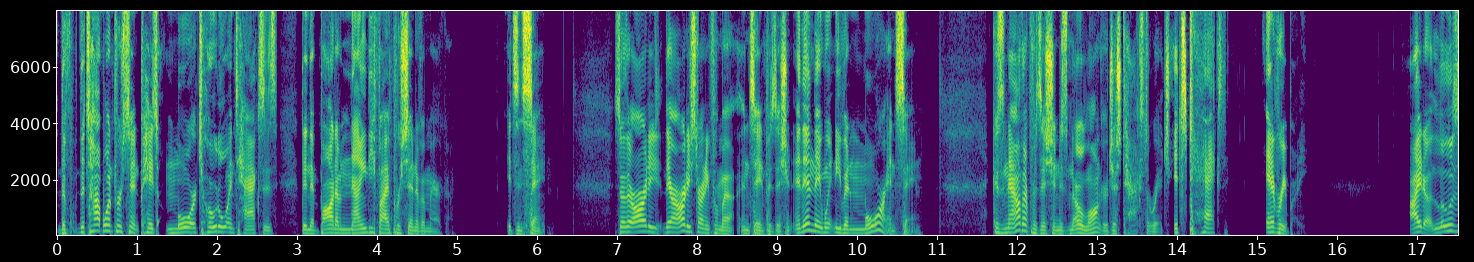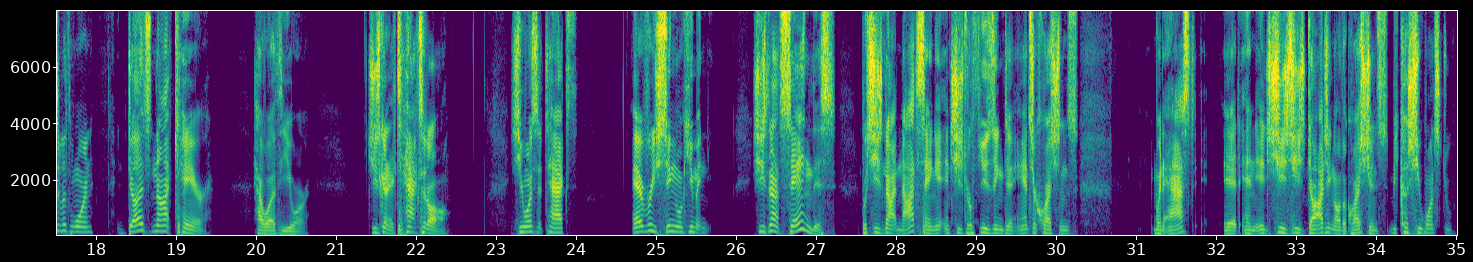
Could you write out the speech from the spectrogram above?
The, the top 1% pays more total in taxes than the bottom 95% of America. It's insane. So they're already they're already starting from an insane position. And then they went even more insane. Because now their position is no longer just tax the rich. It's tax everybody. I don't, Elizabeth Warren does not care how wealthy you are. She's going to tax it all. She wants to tax every single human. She's not saying this but she's not not saying it, and she's refusing to answer questions when asked it, and it, she's she's dodging all the questions because she wants to.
